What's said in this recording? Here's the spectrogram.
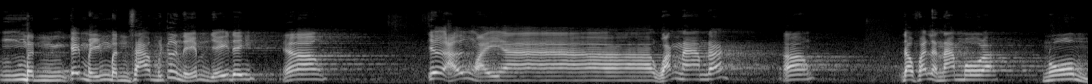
mình cái miệng mình sao mình cứ niệm vậy đi hiểu không? Chứ ở ngoài à, quảng nam đó không? Đâu phải là nam mô đâu nôm.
